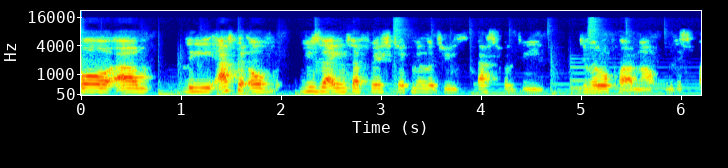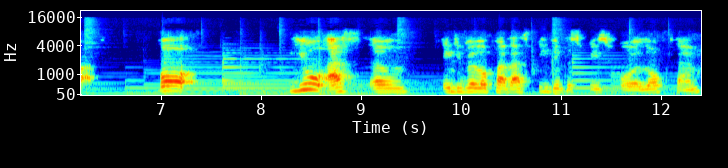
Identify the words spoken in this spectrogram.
But um the aspect of user interface technologies, that's for the developer now in this part. But you as um, a developer that's been in the space for a long time,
